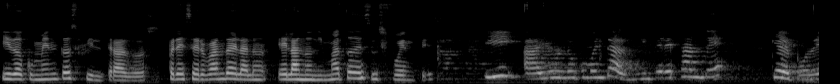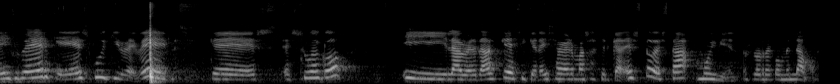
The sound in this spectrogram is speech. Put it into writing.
y documentos filtrados, preservando el, el anonimato de sus fuentes. Y hay un documental muy interesante que podéis ver que es WikiReveals, que es, es sueco y la verdad que si queréis saber más acerca de esto está muy bien, os lo recomendamos.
